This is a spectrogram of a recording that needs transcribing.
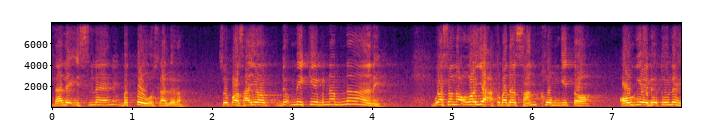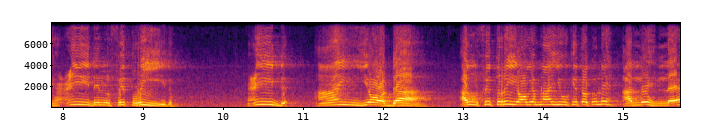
dalam Islam ni betul selalu dah. Supaya saya duk mikir benar-benar ni. Berasa nak royak kepada sangkum kita orang duk tulis Eidil Fitri tu. Ain Yoda Al-Fitri orang Melayu kita tulis Alih Le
